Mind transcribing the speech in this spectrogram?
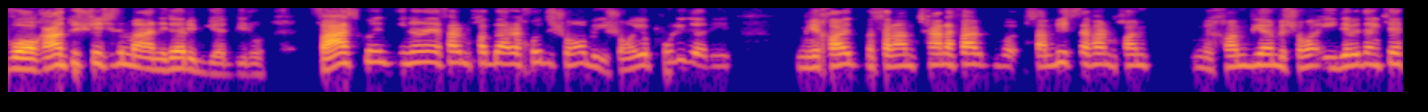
واقعا توش یه چیز معنی داری بیاد بیرون. فرض کنید اینا نفر می‌خواد برای خود شما بگی شما یه پولی دارید می‌خواید مثلا چند نفر مثلا 20 نفر می‌خوایم می‌خوام بیان به شما ایده بدن که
